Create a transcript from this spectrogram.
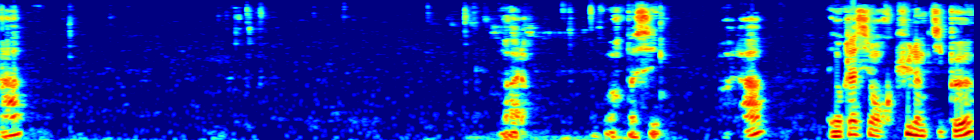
voilà. Voilà. On va repasser. Voilà. Et donc là, si on recule un petit peu,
